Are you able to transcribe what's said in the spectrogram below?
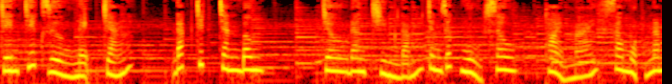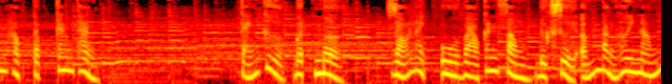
Trên chiếc giường nệm trắng, Đắp chiếc chăn bông. Châu đang chìm đắm trong giấc ngủ sâu, Thoải mái sau một năm học tập căng thẳng. Cánh cửa bật mở, Gió lạnh ùa vào căn phòng Được sưởi ấm bằng hơi nóng.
